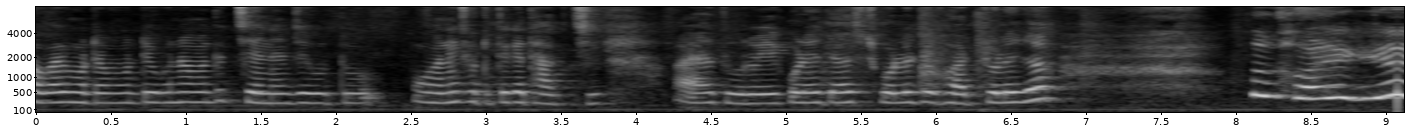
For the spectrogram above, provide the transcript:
সবাই মোটামুটি ওখানে আমাদের চেনে যেহেতু ওখানে ছোটো থেকে থাকছি। আর তোর এ করে জাস্ট বলল যে ঘর চলে যাও। ঘরে গিয়ে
